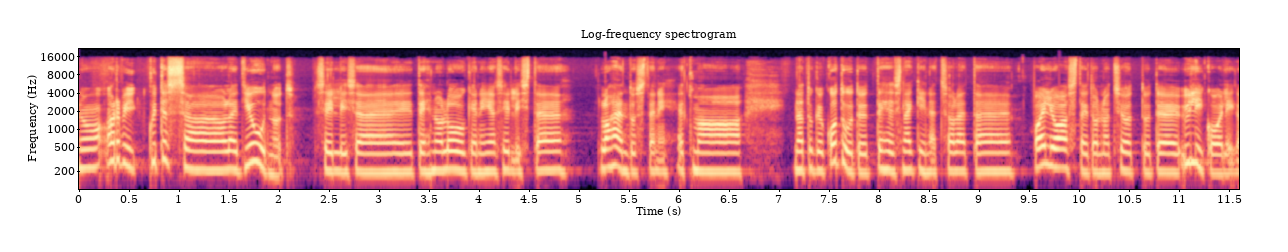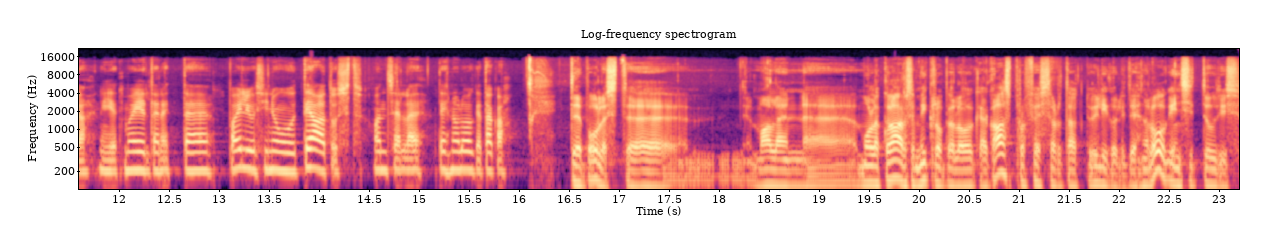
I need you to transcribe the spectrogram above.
no Arvi, kuidas sa oled jõudnud sellise tehnoloogiani ja selliste lahendusteni, et ma natuke kodutööd tehes nägin, et sa oled äh, palju aastaid olnud seotud äh, ülikooliga, nii et ma eeldan, et äh, palju sinu teadust on selle tehnoloogia taga? tõepoolest, ma olen molekulaarse mikrobioloogia kaasprofessor Tartu Ülikooli Tehnoloogia Instituudis.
